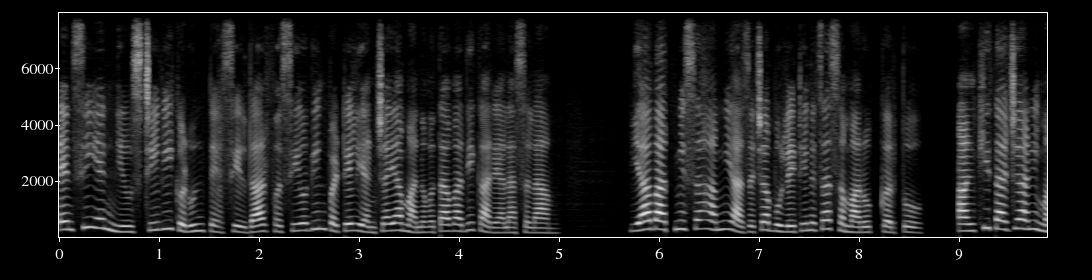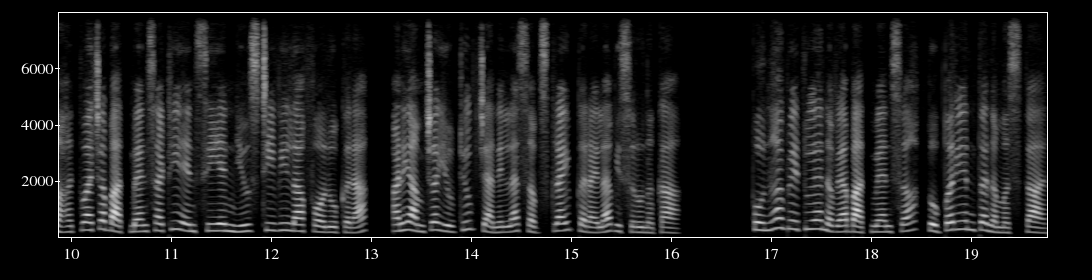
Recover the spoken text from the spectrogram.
N C N news T कडून तहसीलदार फसियुद्दीन पटेल यांच्या या मानवतावादी कार्याला सलाम. या बातमीसह आम्ही आजच्या बुलेटिनचा समारोप करतो. आणखी ताज्या आणि महत्त्वाच्या बातम्यांसाठी N C N news T व्हीला फॉलो करा आणि आमच्या यूट्यूब चॅनेलला सबस्क्राईब करायला विसरू नका. पुन्हा भेटूया नव्या बातम्यांसह तोपर्यंत नमस्कार.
